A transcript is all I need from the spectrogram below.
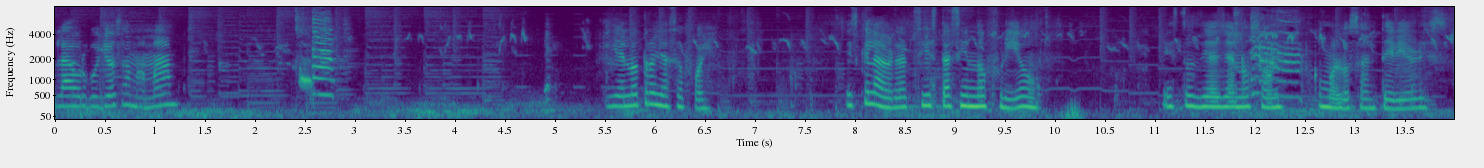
la orgullosa mamá. Y el otro ya se fue. Es que la verdad sí está haciendo frío. Estos días ya no son como los anteriores.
